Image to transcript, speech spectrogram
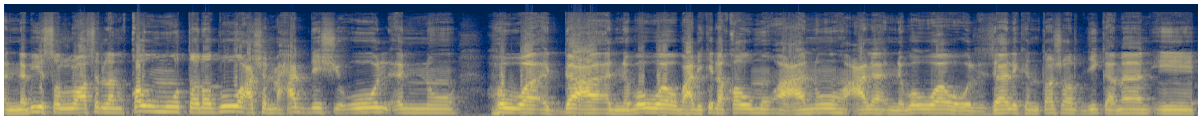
النبي صلى الله عليه وسلم قومه طردوه عشان محدش يقول إنه هو ادعى النبوة وبعد كده قومه أعانوه على النبوة ولذلك انتشر دي كمان إيه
